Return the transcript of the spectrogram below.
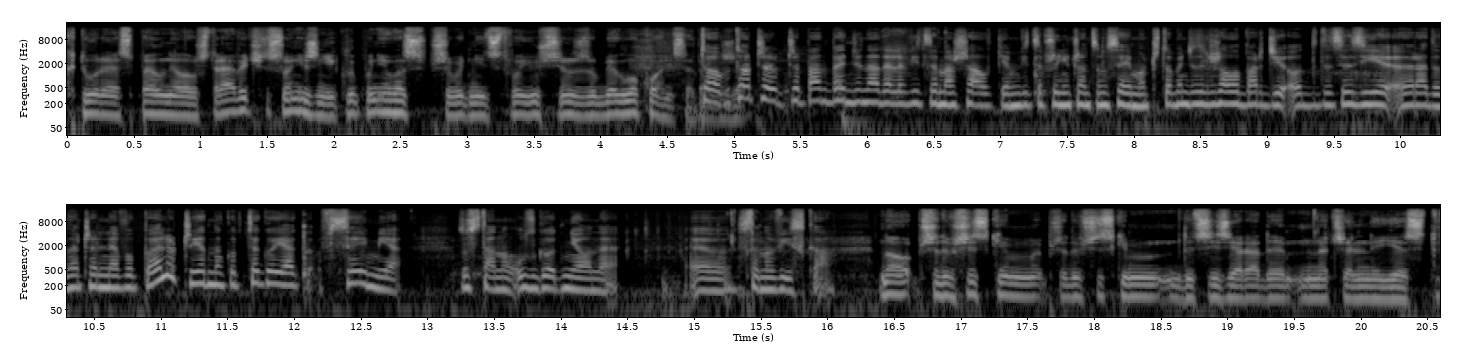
które spełniał Ausztrawicz, są nie znikły, ponieważ przewodnictwo już się dobiegło końca. To, to czy, czy pan będzie nadal wicemarszałkiem, wiceprzewodniczącym Sejmu, czy to będzie zależało bardziej od decyzji Rady Naczelnej WPL-u, czy jednak od tego, jak w Sejmie zostaną uzgodnione stanowiska? No, przede wszystkim, przede wszystkim decyzja Rady Naczelnej jest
